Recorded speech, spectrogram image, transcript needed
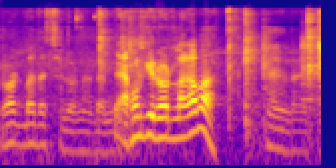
রড বাঁধা ছিল না ডান দিকে। এখন কি রড লাগাবা? হ্যাঁ লাগাচ্ছি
